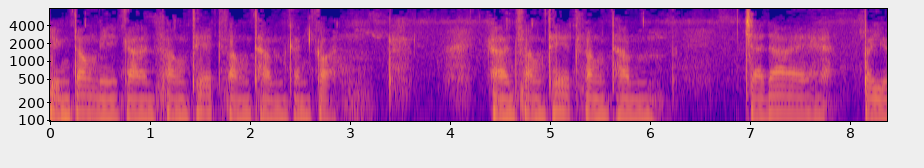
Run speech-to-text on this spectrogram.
จึงต้องมีการฟังเทศฟังธรรมกันก่อน การฟังเทศฟังธรรม จะได้ประโย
